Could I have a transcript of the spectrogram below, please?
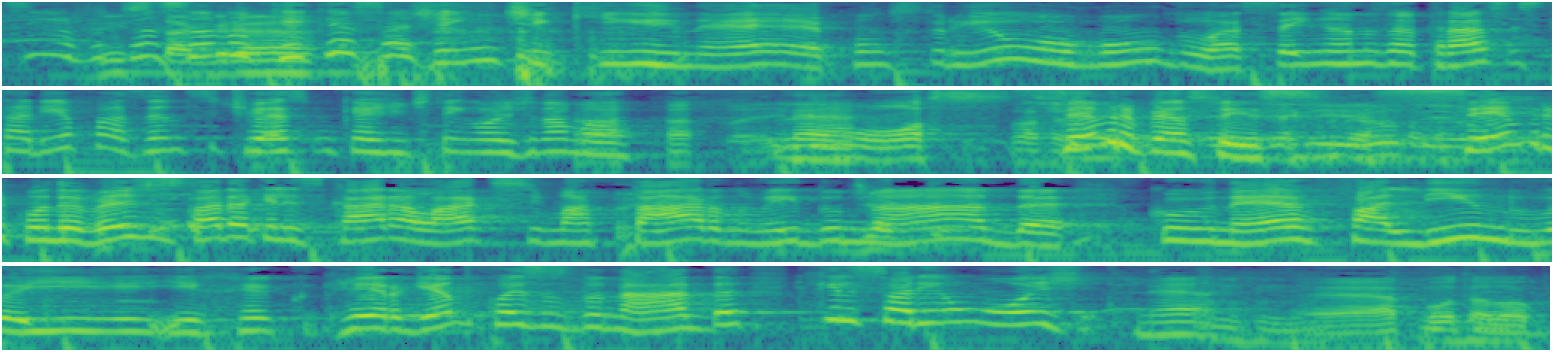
Sim, eu fico pensando o que, que essa gente que né, construiu o mundo há 100 anos atrás estaria fazendo se tivesse com o que a gente tem hoje na mão. né? Nossa! Sempre penso isso. Sempre, quando eu vejo a história daqueles caras lá que se mataram no meio do nada, com, né, falindo e, e reerguendo coisas do nada, o que eles fariam hoje? Né? É, puta louco.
